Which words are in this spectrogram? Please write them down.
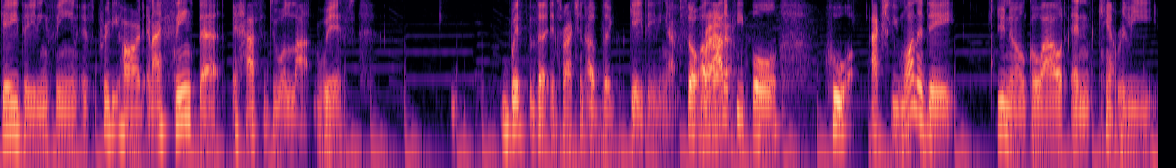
gay dating scene is pretty hard, and I think that it has to do a lot with with the interaction of the gay dating app. So a lot of people who actually want to date, you know, go out and can't really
